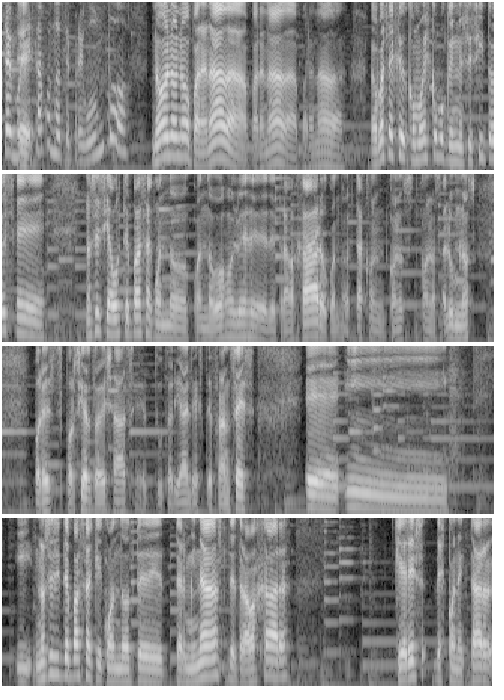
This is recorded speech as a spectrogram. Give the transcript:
¿Te molesta eh, cuando te pregunto? No, no, no, para nada, para nada, para nada. Lo que pasa es que como es como que necesito ese no sé si a vos te pasa cuando, cuando vos volvés de, trabajar o cuando estás con, los, alumnos. Por, por, cierto, ella hace tutoriales de francés. Eh, y, y no sé si te pasa que cuando te terminás de trabajar, querés desconectar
